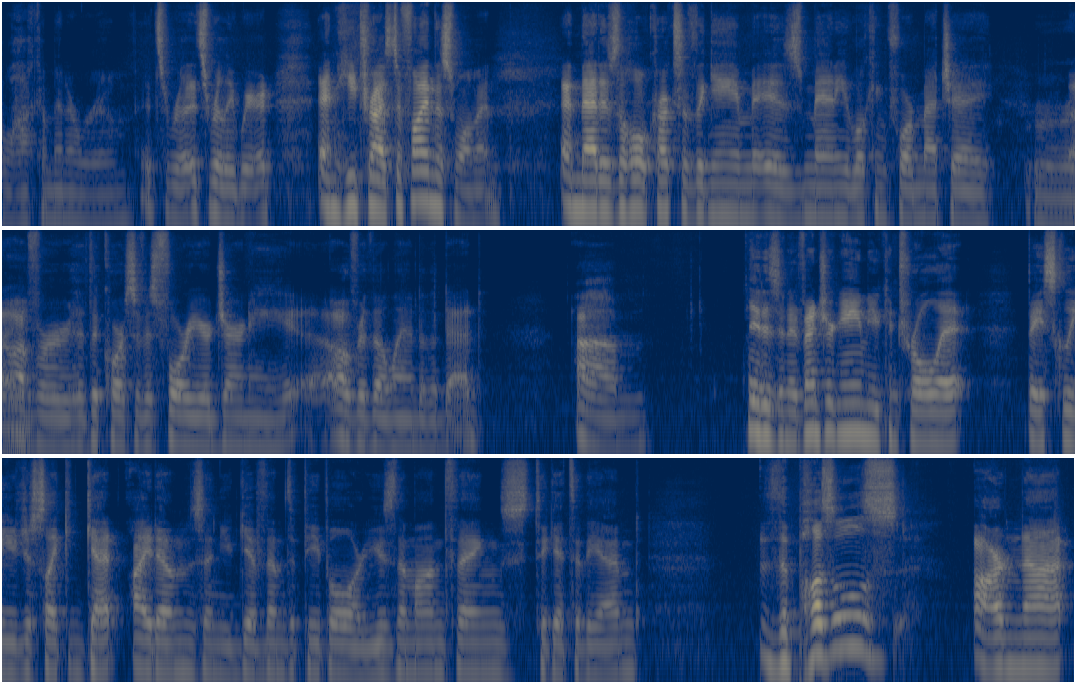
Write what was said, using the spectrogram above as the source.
lock him in a room. It's really it's really weird, and he tries to find this woman, and that is the whole crux of the game is Manny looking for Meche Right. over the course of his four year journey over the land of the dead. Um, it is an adventure game. You control it. Basically, you just like get items and you give them to people or use them on things to get to the end. The puzzles are not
